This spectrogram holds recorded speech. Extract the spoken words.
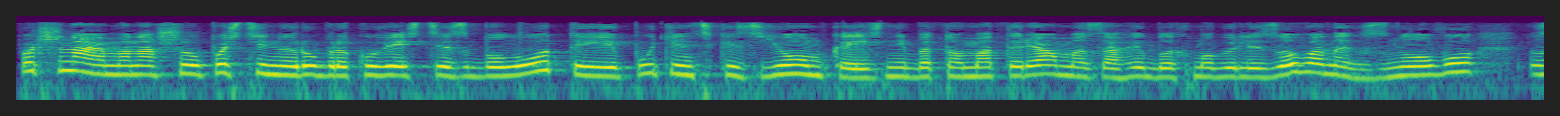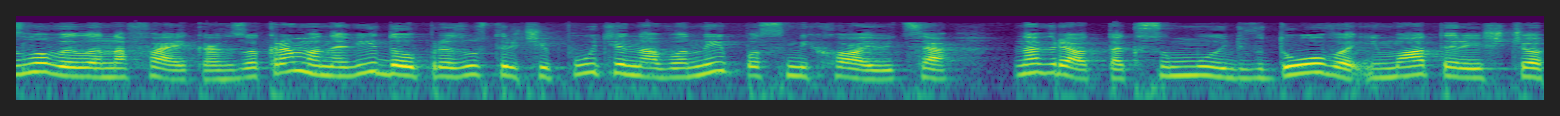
Починаємо нашу постійну рубрику «Вєсті з болот» і путінські зйомки із нібито матерями загиблих мобілізованих знову зловили на фейках. Зокрема, на відео при зустрічі Путіна вони посміхаються. Навряд так сумують вдови і матері, що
